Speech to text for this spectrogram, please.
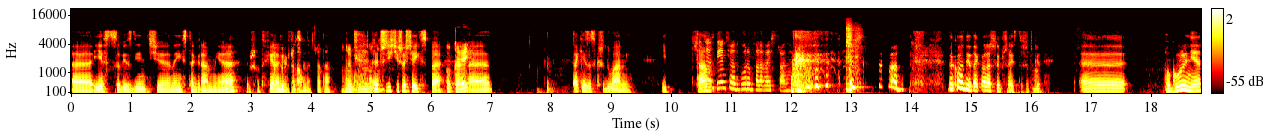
E, Jest sobie zdjęcie na Instagramie. Już otwieram i wrzucę na czata. No, E, 36XP. Okej. E, Takie ze skrzydłami. Trzecie Tam- zdjęcie od góry po lewej stronie. Dokładnie. Dokładnie tak, ale szybsza jest troszeczkę. E, ogólnie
